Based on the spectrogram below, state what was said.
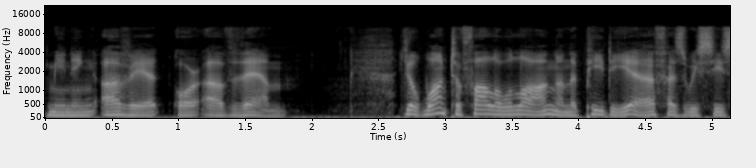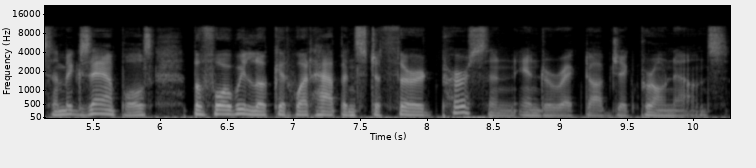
meaning of it or of them. You'll want to follow along on the PDF as we see some examples before we look at what happens to third person indirect object pronouns.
